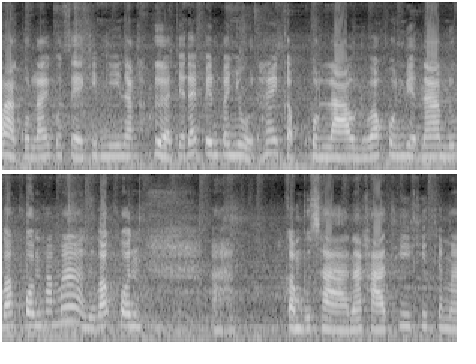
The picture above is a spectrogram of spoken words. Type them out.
ฝากกดไลค์กดแชร์คลิปนี้นะคะเผื่อจะได้เป็นประโยชน์ให้กับคนลาว หรือว่าคนเวียดนาม หรือว่าคนพม่า หรือว่าคนกัมพูชานะคะ ที่คิดจะมา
